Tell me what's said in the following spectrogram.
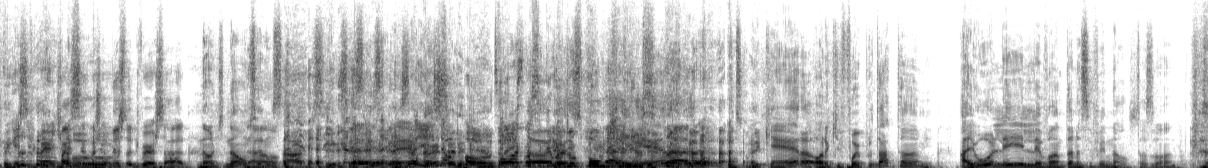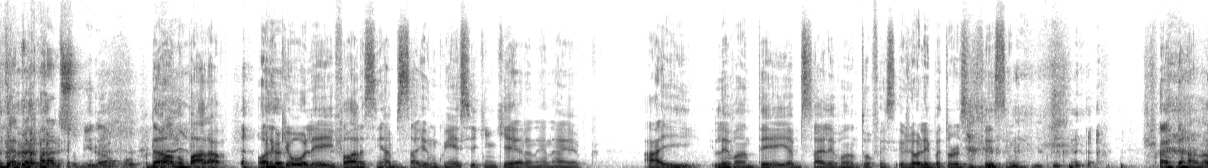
Porque se perde, Mas tipo... você não tinha visto o adversário. Não, não, você Não. não sabe. Você- você- É, esse é, é o ponto Vou da lá conseguir mais uns pontinhos. Quem era, eu descobri quem era a hora que foi pro tatame. Aí eu olhei ele levantando assim e falei, não, você tá zoando. Os caras não pararam de subir, não, pô? Não, não parava. A hora que eu olhei e falaram assim, Absai, eu não conhecia quem que era, né, na época. Aí levantei, Absai levantou, fez- eu já olhei pra torcida e falei assim, vai dar não.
